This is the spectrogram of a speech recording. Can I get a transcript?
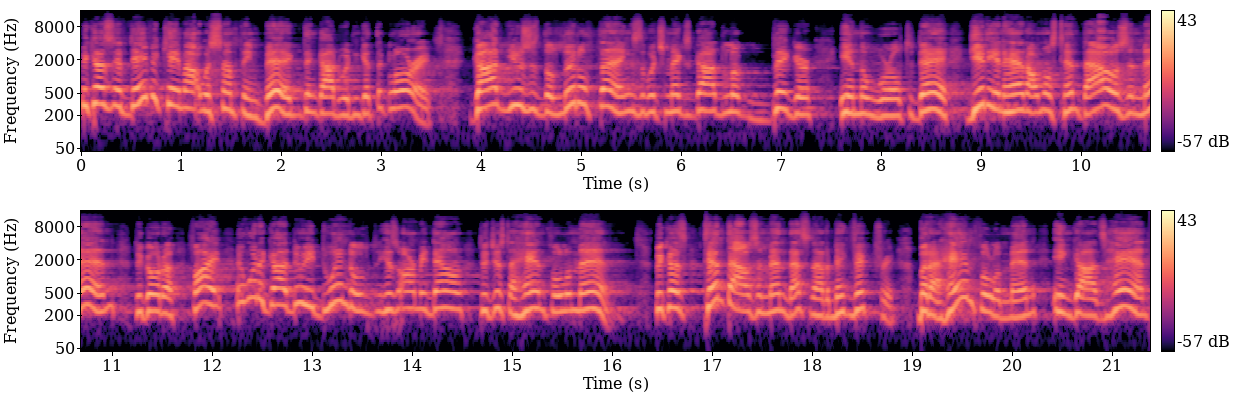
Because if David came out with something big, then God wouldn't get the glory. God uses the little things which makes God look bigger in the world today. Gideon had almost 10,000 men to go to fight. And what did God do? He dwindled his army down to just a handful of men. Because 10,000 men, that's not a big victory. But a handful of men in God's hand,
